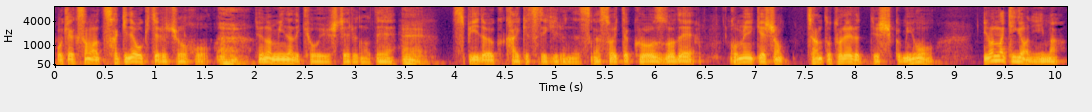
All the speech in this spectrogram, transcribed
お客様先で起きている情報っていうのをみんなで共有しているので、スピードよく解決できるんですが、そういったクローズドでコミュニケーションちゃんと取れるっていう仕組みを、いろんな企業に今、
